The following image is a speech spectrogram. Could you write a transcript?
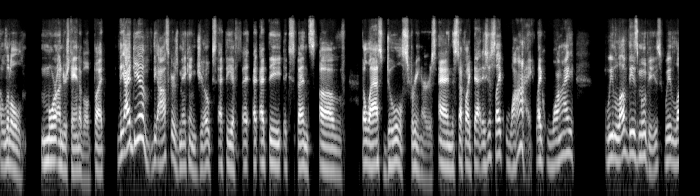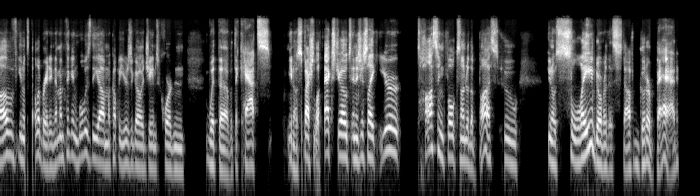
a little more understandable. But the idea of the Oscars making jokes at the at, the expense of the last duel screeners and stuff like that is just like why like why we love these movies we love you know celebrating them i'm thinking what was the um a couple years ago james corden with the with the cats you know special effects jokes and it's just like you're tossing folks under the bus who you know slaved over this stuff good or bad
